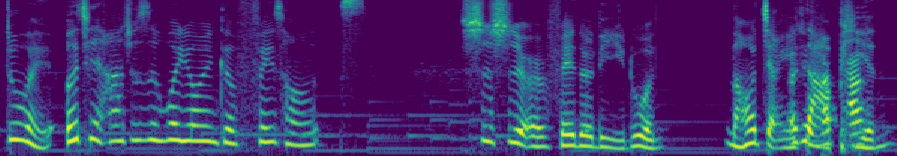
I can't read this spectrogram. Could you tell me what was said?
对，而且他就是会用一个非常似是而非的理论，然后讲一大篇。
